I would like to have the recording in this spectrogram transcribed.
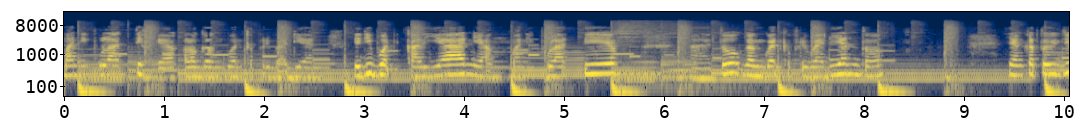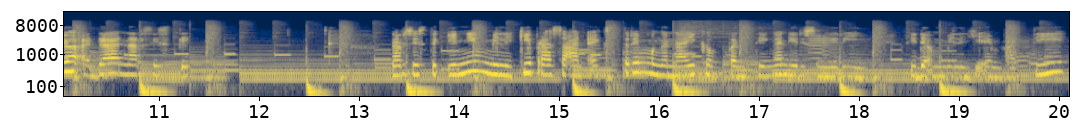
manipulatif ya kalau gangguan kepribadian. Jadi buat kalian yang manipulatif, nah itu gangguan kepribadian tuh. Yang ketujuh ada narsistik. Narsistik ini memiliki perasaan ekstrim mengenai kepentingan diri sendiri, tidak memiliki empati,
